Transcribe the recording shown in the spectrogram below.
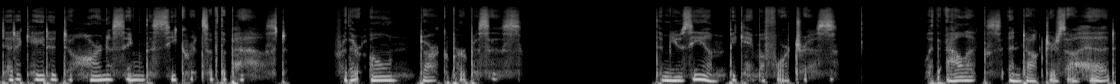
dedicated to harnessing the secrets of the past for their own dark purposes. The museum became a fortress, with Alex and Dr. Zahed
